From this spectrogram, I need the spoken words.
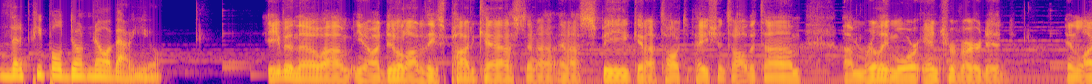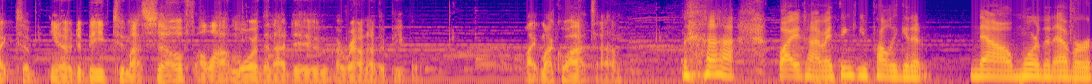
that people don't know about you? Even though um, you know, I do a lot of these podcasts and I and I speak and I talk to patients all the time, I'm really more introverted and like to you know to be to myself a lot more than i do around other people. Like my quiet time. Quiet time. I think you probably get it now more than ever.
